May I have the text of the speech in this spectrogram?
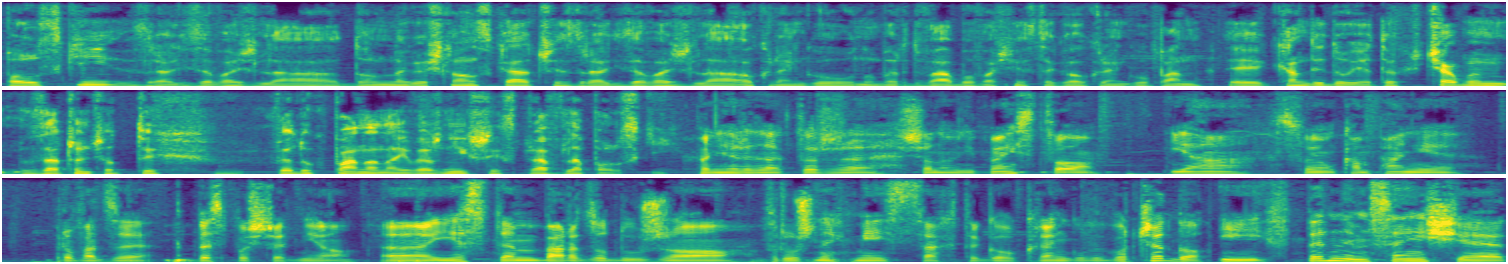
Polski, zrealizować dla Dolnego Śląska, czy zrealizować dla okręgu numer dwa, bo właśnie z tego okręgu pan y, kandyduje. To chciałbym zacząć od tych, według pana, najważniejszych spraw dla Polski. Panie redaktorze, szanowni państwo, ja swoją kampanię prowadzę bezpośrednio. E, Jestem bardzo dużo w różnych miejscach tego okręgu wyborczego i w pewnym sensie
